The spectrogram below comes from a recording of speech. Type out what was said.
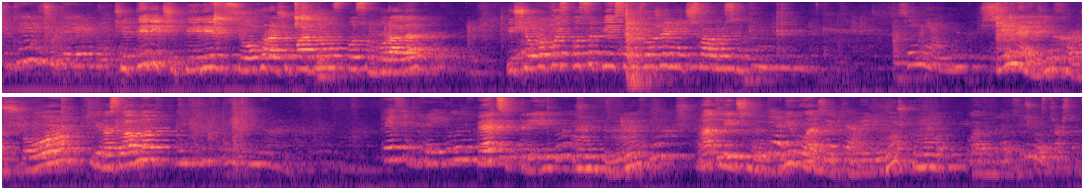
Четыре. Четыре. 4, 4. Все, хорошо. По одному способу рада. Еще какой способ есть разложения числа 8? Семь один. 7, 1, хорошо. Ярославна? Пять и три. 5 и 3. Отлично. Не влазит у меня немножко, но ладно, ничего страшного.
